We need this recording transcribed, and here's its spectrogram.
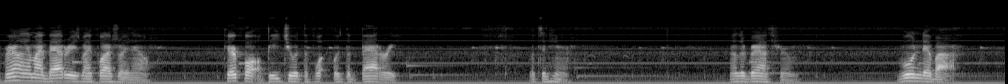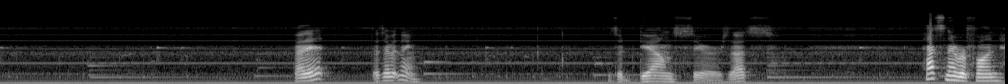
Apparently my battery is my flash right now. Careful, I'll beat you with the with the battery. What's in here? Another bathroom. Wunderbar. That it? That's everything. There's a downstairs. That's that's never fun.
